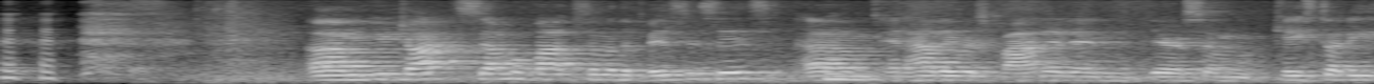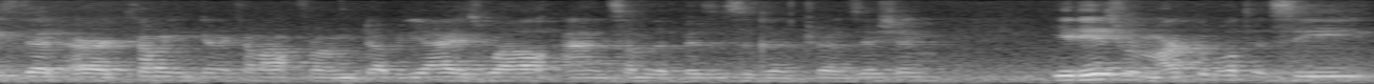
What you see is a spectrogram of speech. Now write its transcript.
yeah. Um, you talked some about some of the businesses um, and how they responded, and there are some case studies that are coming, going to come out from WDI as well on some of the businesses in transition. It is remarkable to see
